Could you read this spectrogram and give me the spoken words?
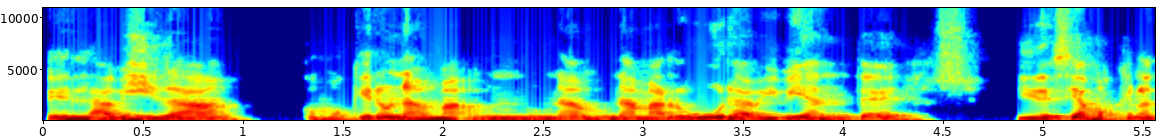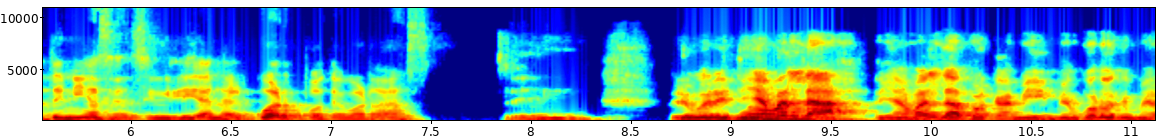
en la vida, como que era una, una, una amargura viviente, y decíamos que no tenía sensibilidad en el cuerpo, ¿te acordás? Sí, pero bueno, y tenía maldad, tenía maldad, porque a mí me acuerdo que me...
